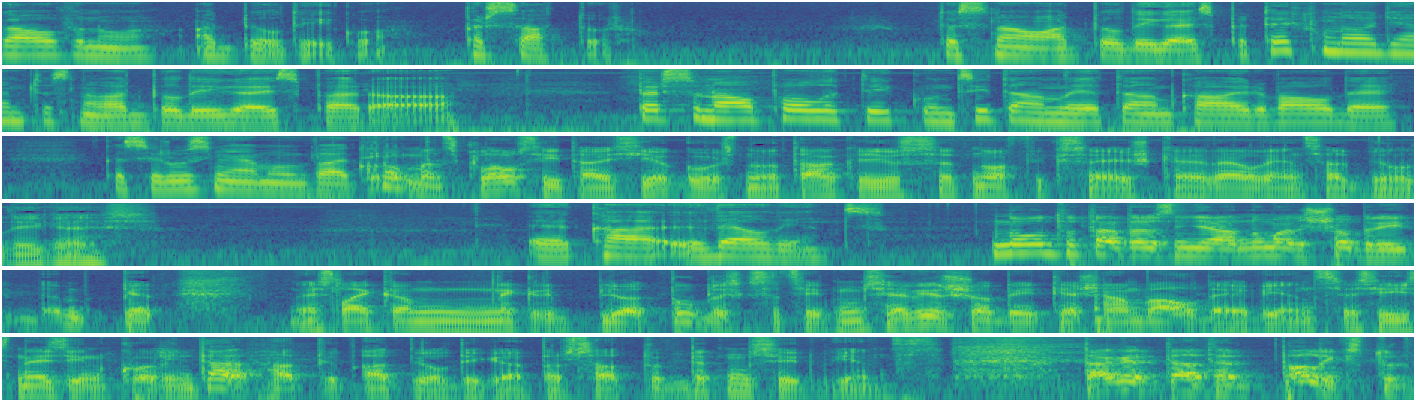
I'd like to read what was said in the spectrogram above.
galveno atbildīgo par saturu. Tas nav atbildīgais par tehnoloģijām, tas nav atbildīgais par uh, personāla politiku un citām lietām, kā ir valdē, kas ir uzņēmuma vadība. Ko mans klausītājs iegūst no tā, ka jūs esat nofiksējuši, ka ir vēl viens atbildīgais? Kā vēl viens? Nu, tādā ziņā, nu, man šobrīd, pie, es laikam negribu ļoti publiski sacīt, mums jau ir šobrīd tiešām valdē viens. Es īsti nezinu, ko viņi dara atbildīgā par saturu, bet mums ir viens. Tagad tā tad paliks tur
